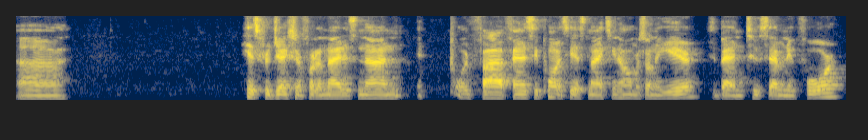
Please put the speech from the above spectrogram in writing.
Uh, his projection for tonight is 9.5 fantasy points. He has 19 homers on the year. He's batting 274.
